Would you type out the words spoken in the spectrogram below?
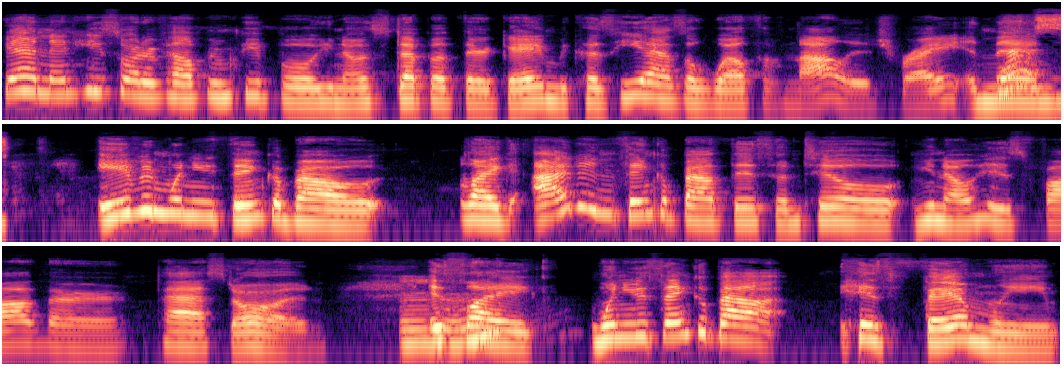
yeah, and then he's sort of helping people, you know, step up their game because he has a wealth of knowledge, right? And then yes. even when you think about like I didn't think about this until, you know, his father passed on. Mm-hmm. It's like when you think about his family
